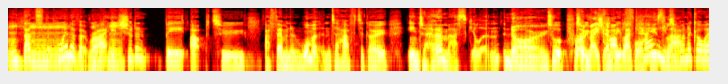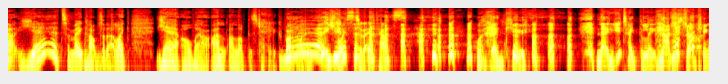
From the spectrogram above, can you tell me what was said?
That's the point of it, right? It Mhm. shouldn't be up to a feminine woman to have to go into her masculine No. to approach make and be like, "Hey, do you want to go out?" Yeah, to make up for that. Like, yeah. Oh wow, I, I love this topic. By the way, Yeah, good yeah. choice today, Cass. well, thank you. now you take the lead. No, just joking.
